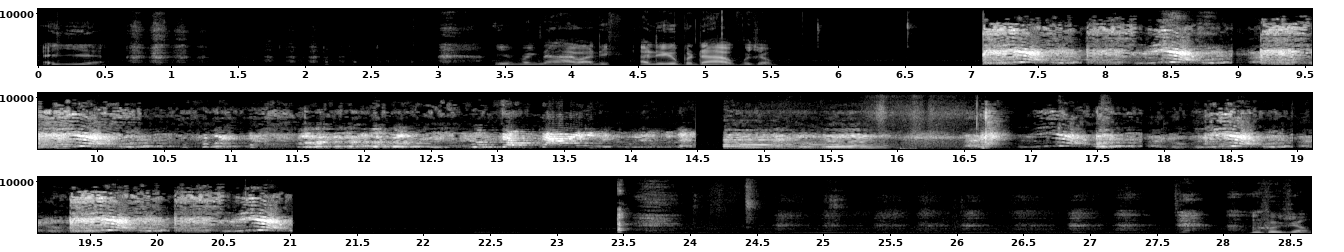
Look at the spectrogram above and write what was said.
ไอ้เหี้ยยังไม่ได้ว่ะอันนี้ อันนี้คือไม่ได้คุณผู้ชม ผู้ชม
